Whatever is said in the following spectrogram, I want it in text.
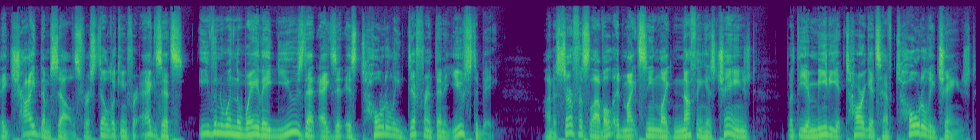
They chide themselves for still looking for exits even when the way they use that exit is totally different than it used to be. On a surface level, it might seem like nothing has changed, but the immediate targets have totally changed.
